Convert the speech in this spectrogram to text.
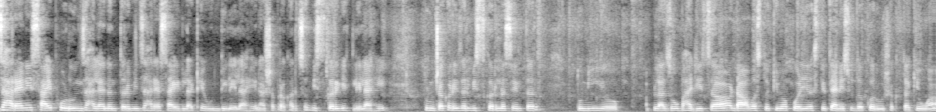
झाऱ्याने साय फोडून झाल्यानंतर मी झाऱ्या साईडला ठेवून दिलेलं आहे आणि अशा प्रकारचं विस्कर घेतलेलं आहे. तुमच्याकडे जर विस्कर नसेल तर तुम्ही आपला जो भाजीचा डाव असतो किंवा पळी असते त्याने सुद्धा करू शकता. किंवा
